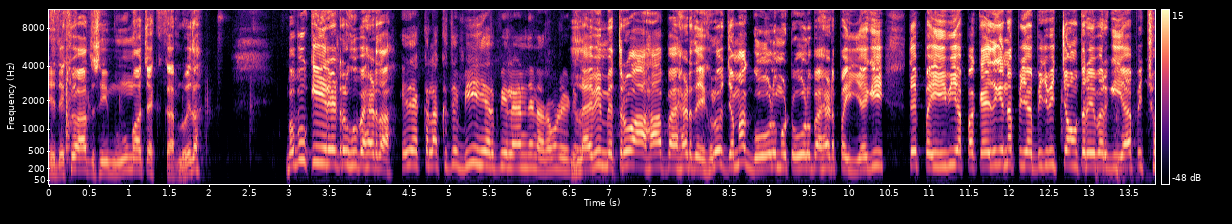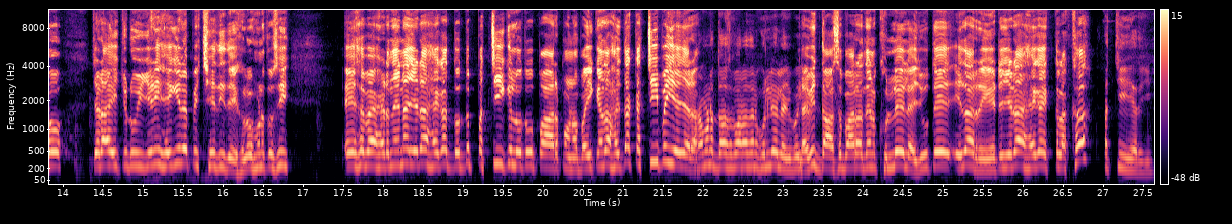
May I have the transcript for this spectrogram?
ਇਹ ਦੇਖਿਓ ਆ ਤੁਸੀਂ ਮੂੰਹ ਮਾ ਚੈੱਕ ਕਰ ਲਓ ਇਹਦਾ। ਬੱਬੂ ਕੀ ਰੇਟ ਰਹੂ ਵਹਿੜ ਦਾ? ਇਹਦੇ 1 ਲੱਖ ਤੇ 20000 ਰੁਪਏ ਲੈਣ ਦੇਣਾ ਰਮਣ ਰੇਟ। ਲੈ ਵੀ ਮਿੱਤਰੋ ਆਹਾ ਬਹਿੜ ਦੇਖ ਲਓ ਜਮਾ ਗੋਲ ਮਟੋਲ ਬਹਿੜ ਪਈ ਹੈਗੀ। ਤੇ ਪਈ ਵੀ ਆਪਾਂ ਕਹਿ ਦਈਏ ਨਾ ਪੰਜਾਬੀ ਚ ਵੀ ਚੌਂਤਰੇ ਵਰਗੀ ਆ। ਪਿੱਛੋਂ ਚੜਾਈ ਚੜੂਈ ਜਿਹੜੀ ਹੈਗੀ ਨਾ ਪਿੱਛੇ ਦੀ ਦੇਖ ਲਓ ਹੁਣ ਤੁਸੀਂ। ਇਸ ਬਹਿੜ ਨੇ ਨਾ ਜਿਹੜਾ ਹੈਗਾ ਦੁੱਧ 25 ਕਿਲੋ ਤੋਂ ਪਾਰ ਪਾਉਣਾ ਬਾਈ ਕਹਿੰਦਾ ਹਜੇ ਤਾਂ ਕੱਚੀ ਪਈ ਹੈ ਜਰਾ ਰਮਣ 10 12 ਦਿਨ ਖੁੱਲੇ ਲੈ ਜੀ ਬਾਈ। ਲੈ ਵੀ 10 12 ਦਿਨ ਖੁੱਲੇ ਲੈ ਜੂ ਤੇ ਇਹਦਾ ਰੇਟ ਜਿਹੜਾ ਹੈਗਾ 1 ਲੱਖ 25000 ਜੀ।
